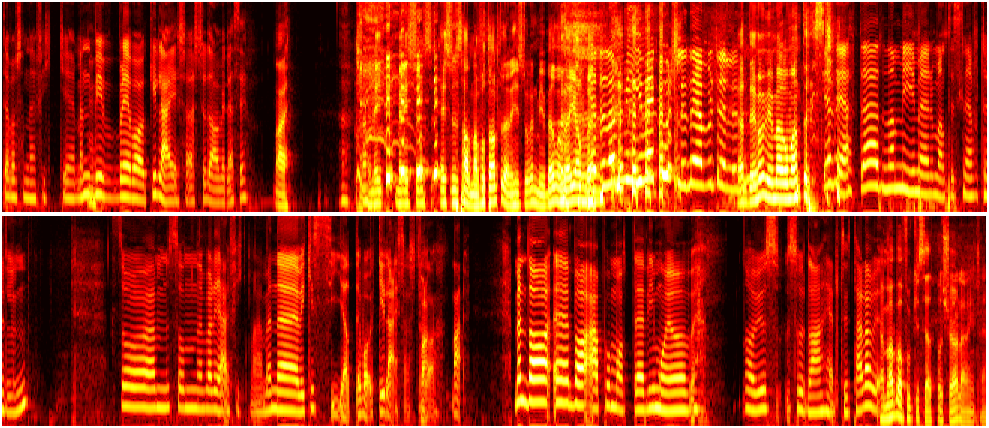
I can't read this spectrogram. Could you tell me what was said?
det var sånn jeg fikk eh, Men vi ble, var jo ikke leirkjærester da, vil jeg si. Nei. Men jeg, men jeg syns, jeg syns Hanna fortalte denne historien mye bedre enn deg. Ja, den er mye mer koselig når jeg forteller den. Ja, det var mye mer romantisk. Jeg vet det. Den er mye mer romantisk når jeg forteller den. Så um, sånn var det jeg fikk meg. Men eh, jeg vil ikke si at det var ikke leirkjæreste da. Nei. Men da, eh, hva er på en måte Vi må jo Nå har vi jo sorda helt ut her, da. Vi, Ja, Vi har bare fokusert på oss sjøl, egentlig.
